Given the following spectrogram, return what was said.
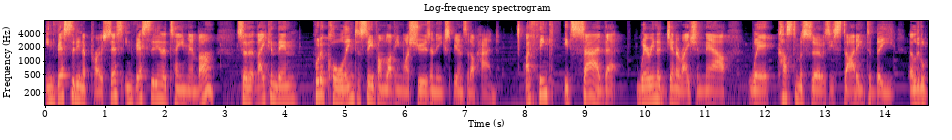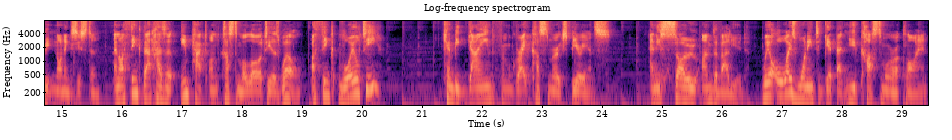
invested in a process, invested in a team member so that they can then put a call in to see if I'm loving my shoes and the experience that I've had. I think it's sad that we're in a generation now where customer service is starting to be a little bit non existent. And I think that has an impact on customer loyalty as well. I think loyalty can be gained from great customer experience and is so undervalued. We are always wanting to get that new customer or client.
